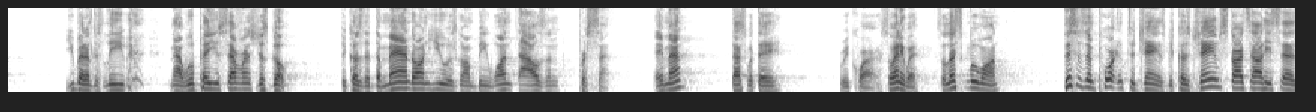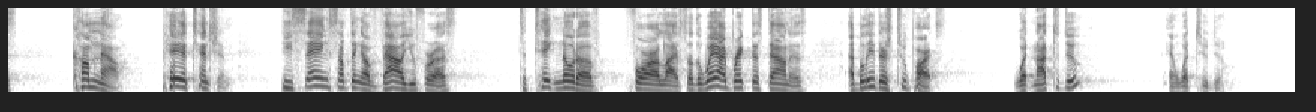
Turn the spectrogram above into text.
you better just leave. now, we'll pay you severance, just go. Because the demand on you is going to be 1,000%. Amen? That's what they require. So, anyway, so let's move on. This is important to James because James starts out, he says, Come now, pay attention, he's saying something of value for us to take note of for our life. So the way I break this down is I believe there's two parts what not to do and what to do.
